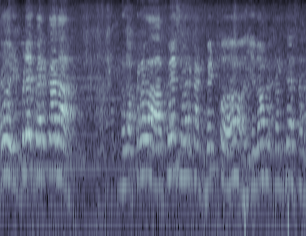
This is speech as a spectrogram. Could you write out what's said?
ఓ, ఇప్పుడే పెరకాల నువ్వు అక్కడ ఆ ఫేస్ వరకు అటు పెట్టుకో ఈ లోపల కట్ చేస్తాను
